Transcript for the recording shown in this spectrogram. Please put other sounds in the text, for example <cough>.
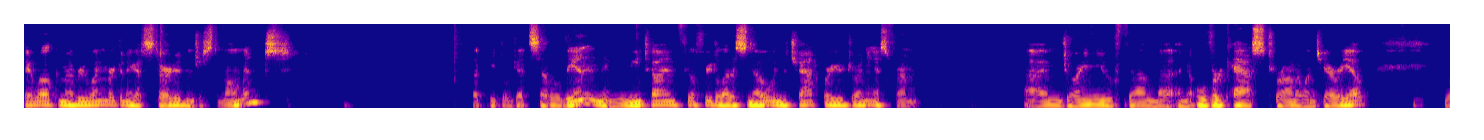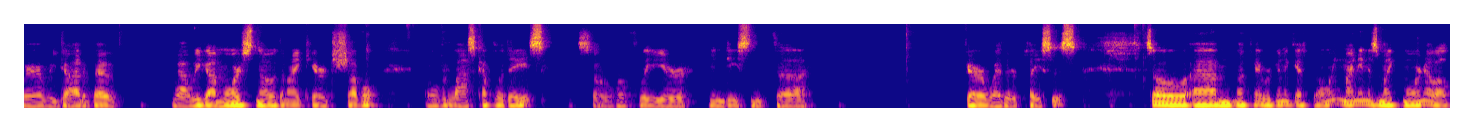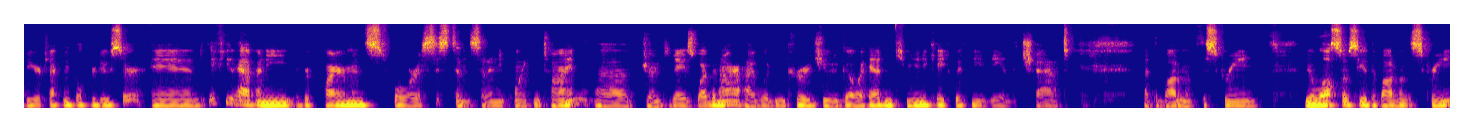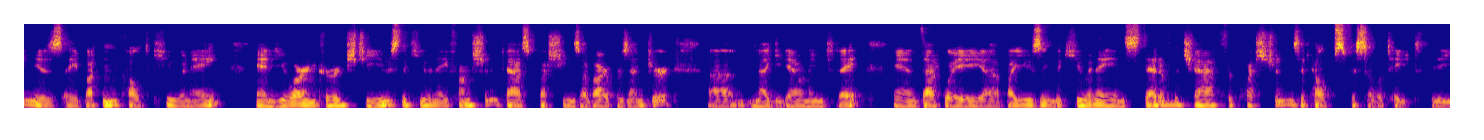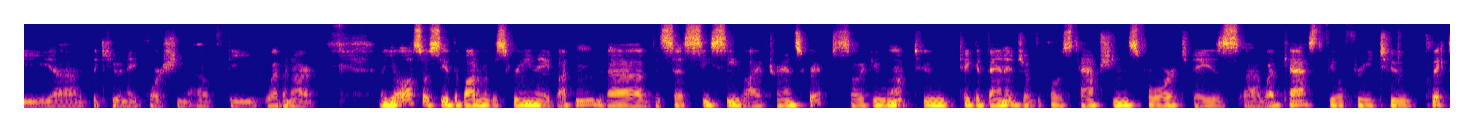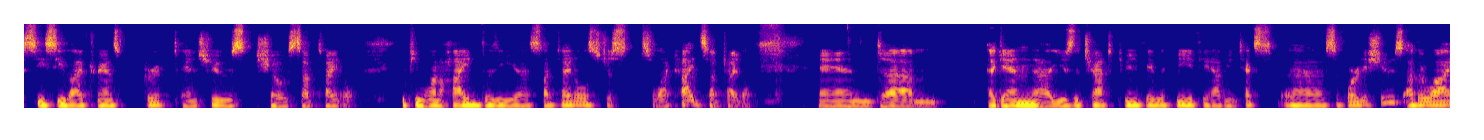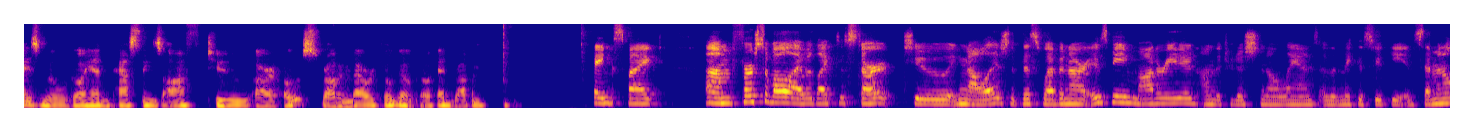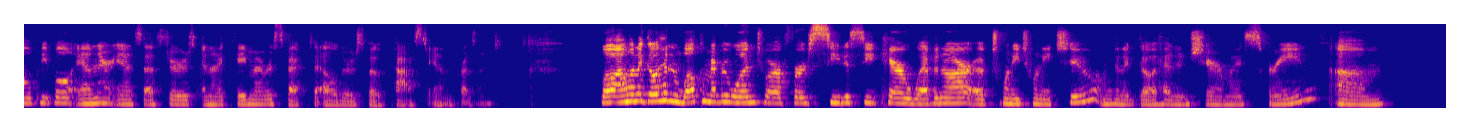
Okay, welcome everyone. We're going to get started in just a moment. Let people get settled in. In the meantime, feel free to let us know in the chat where you're joining us from. I'm joining you from uh, an overcast Toronto, Ontario, where we got about, well, we got more snow than I cared to shovel over the last couple of days. So hopefully you're in decent, uh, fair weather places. So, um, okay, we're going to get going. My name is Mike Morneau. I'll be your technical producer. And if you have any requirements for assistance at any point in time uh, during today's webinar, I would encourage you to go ahead and communicate with me via the chat at the bottom of the screen. You'll also see at the bottom of the screen is a button called Q&A, and you are encouraged to use the Q&A function to ask questions of our presenter, uh, Maggie Downing today. And that way, uh, by using the Q&A instead of the chat for questions, it helps facilitate the, uh, the Q&A portion of the webinar. You'll also see at the bottom of the screen a button uh, that says CC live transcript. So if you want to take advantage of the closed captions for today's uh, webcast, feel free to click CC live transcript and choose show subtitle. If you want to hide the uh, subtitles, just select hide subtitle. And um, again, uh, use the chat to communicate with me if you have any text uh, support issues. Otherwise, we'll go ahead and pass things off to our host, Robin Bauer-Kilgo. Go ahead, Robin. Thanks, Mike. Um, first of all, I would like to start to acknowledge that this webinar is being moderated on the traditional lands of the Miccosukee and Seminole people and their ancestors, and I pay my respect to elders both past and present. Well, I want to go ahead and welcome everyone to our first C2C Care webinar of 2022. I'm going to go ahead and share my screen. Um,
